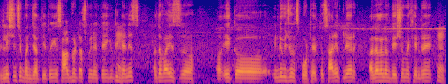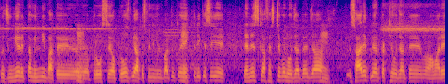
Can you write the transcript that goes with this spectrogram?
रिलेशनशिप बन जाती है तो ये साल भर टच में रहते हैं क्योंकि टेनिस हम्म। अदरवाइज़ एक इंडिविजुअल स्पोर्ट है तो सारे प्लेयर अलग अलग देशों में खेल रहे हैं हम्म। तो जूनियर इतना मिल नहीं पाते प्रोज। से और प्रोज भी आपस में नहीं मिल पाते तो एक तरीके से ये टेनिस का फेस्टिवल हो जाता है जहाँ सारे प्लेयर इकट्ठे हो जाते हैं हमारे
